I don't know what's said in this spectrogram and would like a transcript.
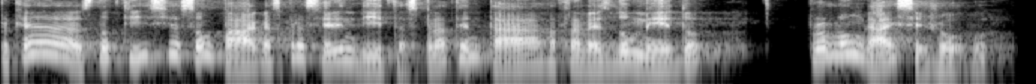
porque as notícias são pagas para serem ditas, para tentar, através do medo, prolongar esse jogo.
